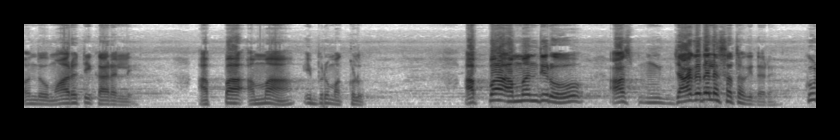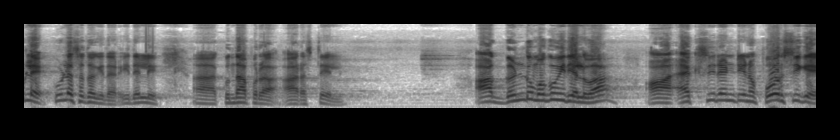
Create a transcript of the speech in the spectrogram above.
ಒಂದು ಮಾರುತಿ ಕಾರಲ್ಲಿ. ಅಪ್ಪ, ಅಮ್ಮ ಇಬ್ಬರು ಮಕ್ಕಳು. ಅಪ್ಪ, ಅಮ್ಮಂದಿರು ಆ ಜಾಗದಲ್ಲೇ ಸತ್ತೋಗಿದ್ದಾರೆ. ಕೂಡಲೇ ಕೂಡಲೇ ಸತ್ತೋಗಿದ್ದಾರೆ. ಇದೆಲ್ಲಿ? ಕುಂದಾಪುರ, ಆ ರಸ್ತೆಯಲ್ಲಿ. ಆ ಗಂಡು ಮಗು ಇದೆಯಲ್ವಾ? ಆ ಆಕ್ಸಿಡೆಂಟಿನ ಫೋರ್ಸಿಗೆ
